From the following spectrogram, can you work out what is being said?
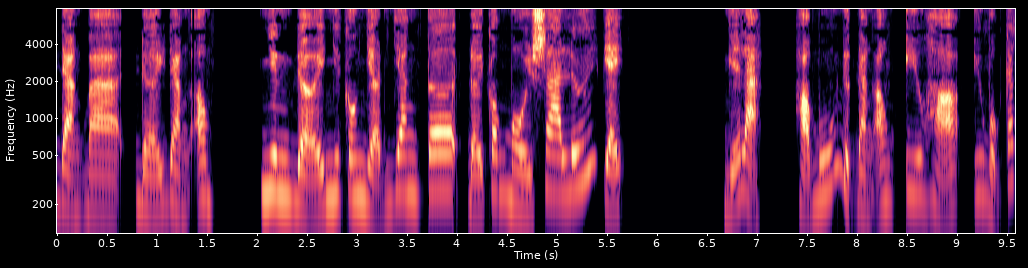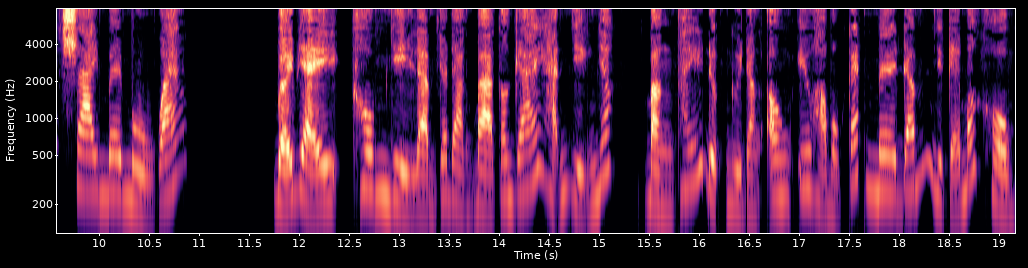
đàn bà đợi đàn ông, nhưng đợi như con nhện văn tơ đợi con mồi xa lưới vậy. Nghĩa là họ muốn được đàn ông yêu họ, yêu một cách sai mê mù quáng. Bởi vậy, không gì làm cho đàn bà con gái hãnh diện nhất bằng thấy được người đàn ông yêu họ một cách mê đắm như kẻ mất hồn.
